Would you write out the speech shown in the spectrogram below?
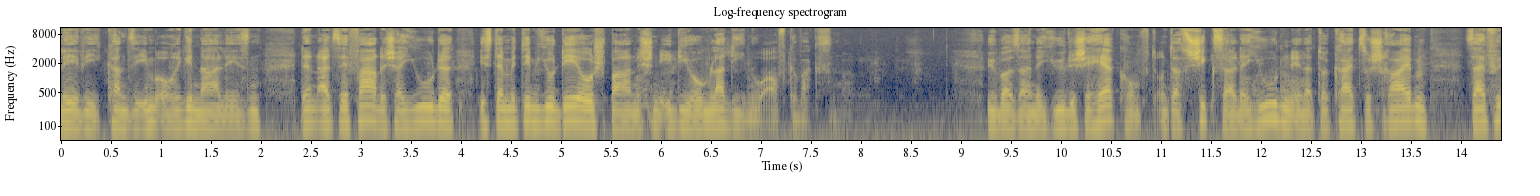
Levi kann sie im Original lesen, denn als sephardischer Jude ist er mit dem judäo-spanischen Idiom Ladino aufgewachsen. Über seine jüdische Herkunft und das Schicksal der Juden in der Türkei zu schreiben, sei für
